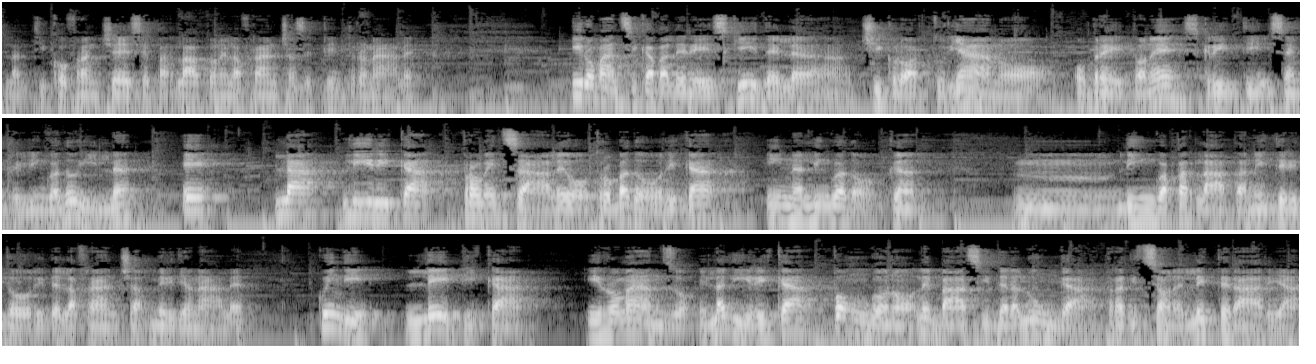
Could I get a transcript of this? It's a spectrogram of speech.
l'antico francese parlato nella Francia settentrionale. I romanzi cavallereschi del ciclo arturiano o bretone, scritti sempre in lingua d'Oil, e la lirica provenzale o trobadorica in lingua d'oc, mm, lingua parlata nei territori della Francia meridionale. Quindi l'epica il romanzo e la lirica pongono le basi della lunga tradizione letteraria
